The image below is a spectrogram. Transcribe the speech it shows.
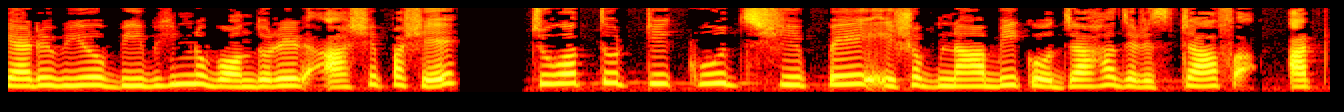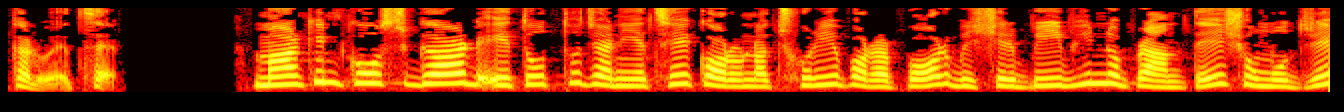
ক্যারিবীয় বিভিন্ন বন্দরের আশেপাশে চুয়াত্তরটি ক্রুজ শিপে এসব নাবিক ও জাহাজের স্টাফ আটকা রয়েছে। মার্কিন কোস্টগার্ড এ তথ্য জানিয়েছে, করোনা ছড়িয়ে পড়ার পর বিশ্বের বিভিন্ন প্রান্তে সমুদ্রে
